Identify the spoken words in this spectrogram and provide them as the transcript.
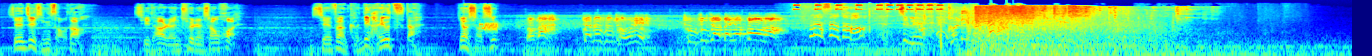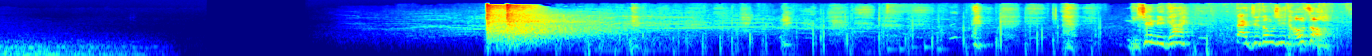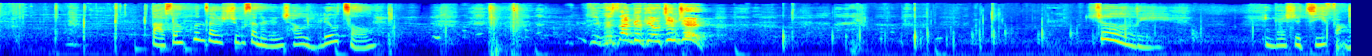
先进行扫荡，其他人确认伤患，嫌犯肯定还有子弹，要小心。老大，炸弹层桶里，通气炸弹要爆了！垃圾桶！经理，快离开！你先离开，带着东西逃走。打算混在疏散的人潮里溜走？你们三个给我进去！这里应该是机房，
